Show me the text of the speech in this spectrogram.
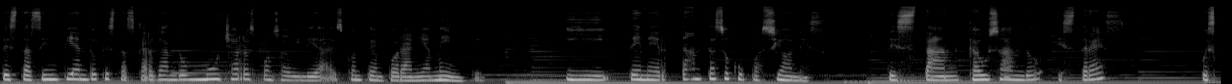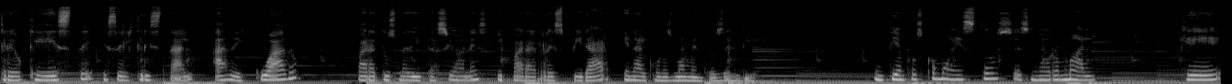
te estás sintiendo que estás cargando muchas responsabilidades contemporáneamente, y tener tantas ocupaciones te están causando estrés, pues creo que este es el cristal adecuado para tus meditaciones y para respirar en algunos momentos del día. En tiempos como estos es normal que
